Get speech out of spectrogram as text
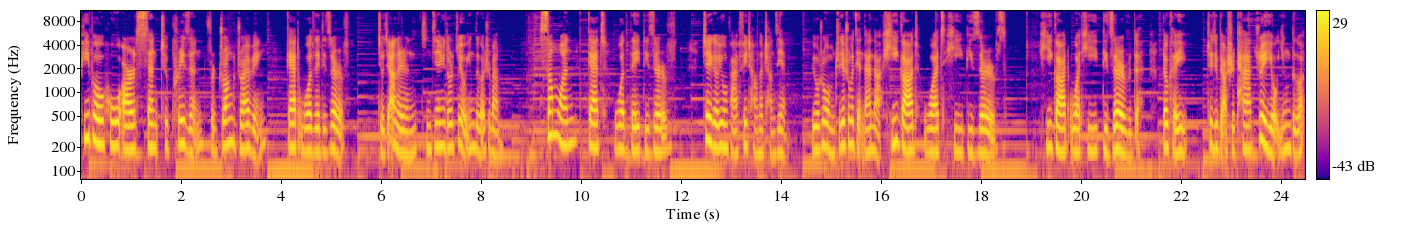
，people who are sent to prison for drunk driving get what they deserve。酒驾的人进监狱都是罪有应得，是吧？Someone get what they deserve，这个用法非常的常见。比如说，我们直接说个简单的，He got what he deserves. He got what he deserved，都可以。这就表示他罪有应得。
